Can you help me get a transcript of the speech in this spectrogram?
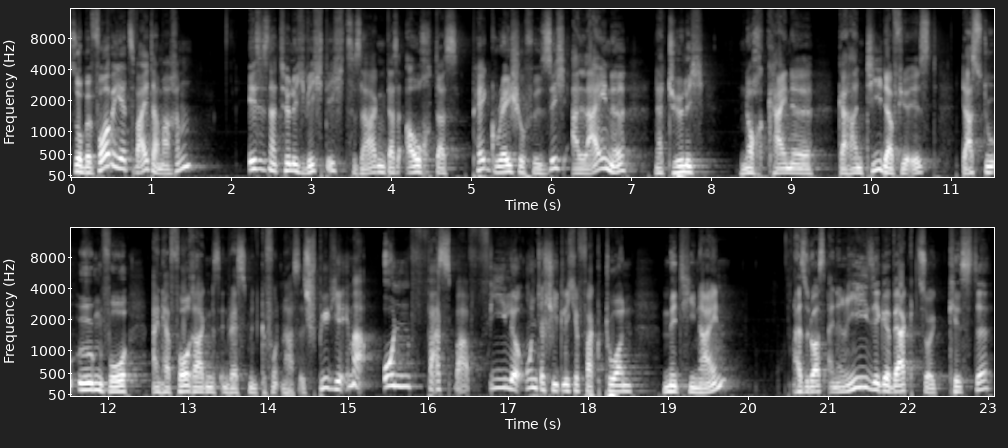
So, bevor wir jetzt weitermachen, ist es natürlich wichtig zu sagen, dass auch das PEG-Ratio für sich alleine natürlich noch keine Garantie dafür ist, dass du irgendwo ein hervorragendes Investment gefunden hast. Es spielt hier immer unfassbar viele unterschiedliche Faktoren mit hinein. Also du hast eine riesige Werkzeugkiste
